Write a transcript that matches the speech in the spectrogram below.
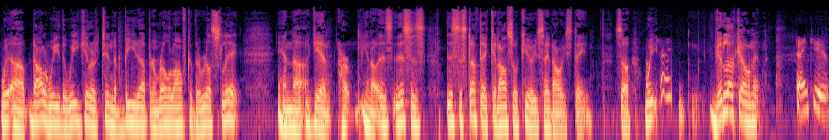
We, uh, dollarweed, the weed killers tend to beat up and roll off because they're real slick. And uh, again, her, you know, this, this is this is stuff that can also kill you, St. Augustine. So we, good luck on it. Thank you.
